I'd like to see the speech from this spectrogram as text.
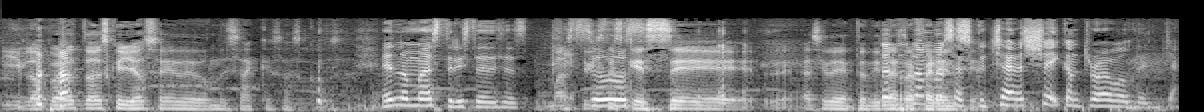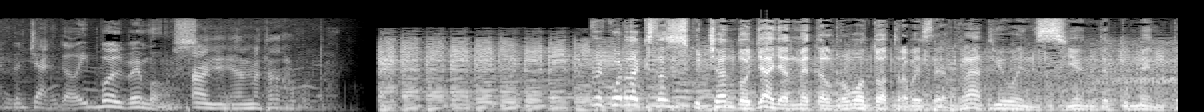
Y lo peor de todo es que yo sé de dónde saca esas cosas. Es lo más triste, dices. Más Jesús. triste es que sé, eh, así de entendí la Entonces vamos a referencia. escuchar Shake and Trouble de Django Django y volvemos. Ah, ya, Metal Robot. Recuerda que estás escuchando Giant Metal Roboto a través de Radio Enciende tu Mente.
